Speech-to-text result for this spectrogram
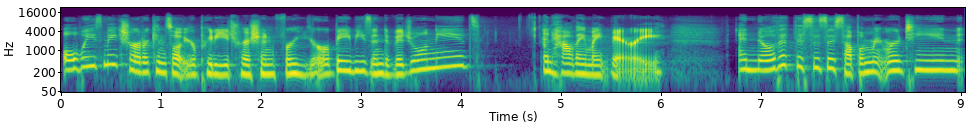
Always make sure to consult your pediatrician for your baby's individual needs and how they might vary. And know that this is a supplement routine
